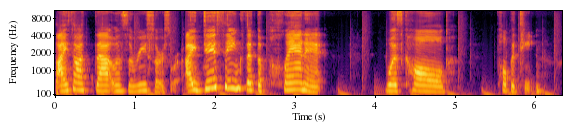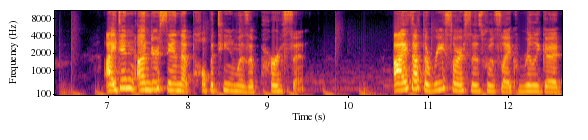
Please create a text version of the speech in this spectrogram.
I thought that was the resource word. I did think that the planet was called Palpatine. I didn't understand that Palpatine was a person. I thought the resources was like really good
